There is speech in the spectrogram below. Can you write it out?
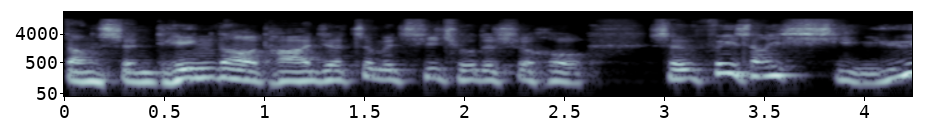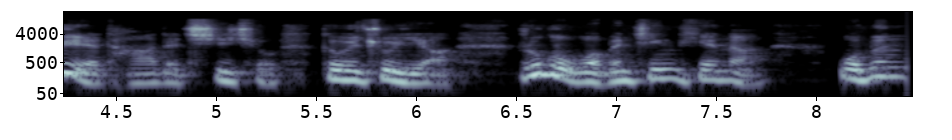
当神听到他就这么祈求的时候，神非常喜悦他的祈求。各位注意啊，如果我们今天呢，我们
